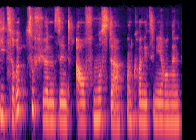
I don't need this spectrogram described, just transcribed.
die zurückzuführen sind auf Muster und Konditionierungen.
